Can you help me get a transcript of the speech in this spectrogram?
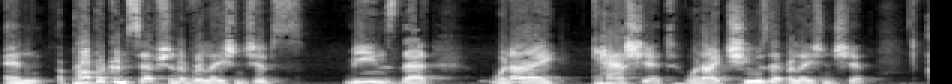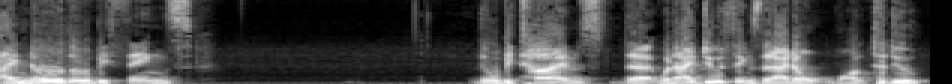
and a proper conception of relationships means that when I cash it, when I choose that relationship, I know there will be things, there will be times that when I do things that I don't want to do,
